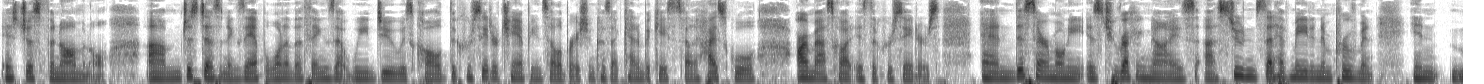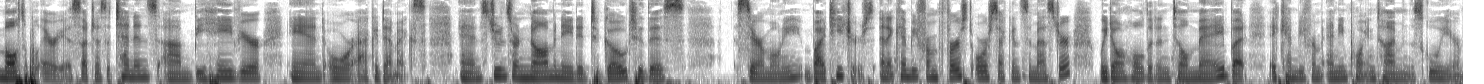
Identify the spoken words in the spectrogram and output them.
is just phenomenal. Um, just as an example, one of the things that we do is called the Crusader Champion Celebration because at Kennebecasis Valley High School, our mascot is the Crusaders. And this ceremony is to recognize uh, students that have made an improvement in multiple areas, such as attendance, um, behavior, and or academics. And students are nominated to go to this ceremony by teachers. And it can be from first or second semester. We don't hold it until May, but it can be from any point in time in the school year.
